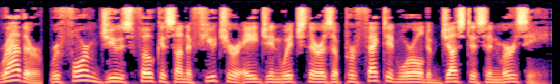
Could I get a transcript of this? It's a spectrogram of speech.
Rather, Reform Jews focus on a future age in which there is a perfected world of justice and mercy.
